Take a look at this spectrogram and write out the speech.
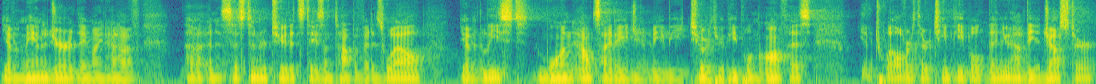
You have a manager they might have uh, an assistant or two that stays on top of it as well. You have at least one outside agent maybe two or three people in the office. You have 12 or 13 people then you have the adjuster.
